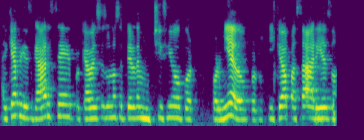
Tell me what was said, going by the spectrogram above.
Hay que arriesgarse porque a veces uno se pierde muchísimo por, por miedo, por y qué va a pasar y eso.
